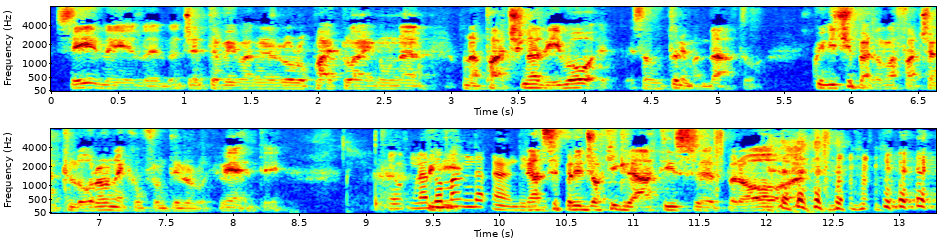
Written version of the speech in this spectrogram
se le- le- la gente aveva nelle loro pipeline una, una patch in arrivo, è è stato tutto rimandato. Quindi ci perdono la faccia anche loro nei confronti dei loro clienti. Una Quindi, domanda- ah, grazie per i giochi gratis, eh, però. eh,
